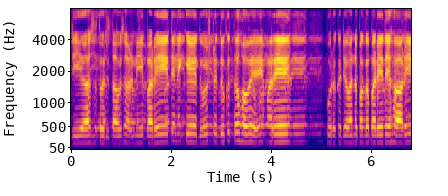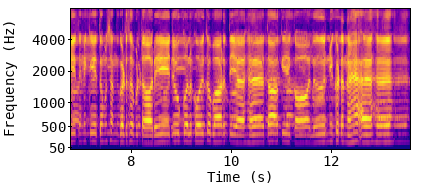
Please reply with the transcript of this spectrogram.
ਜੀ ਅਸ ਤੁਜ ਤਵ ਸਰਨੀ ਪਰੇ, ਤਿਨ ਕੇ ਦੁਸ਼ਟ ਦੁਖਤ ਹੋਵੇ ਮਰੇ। ਪੁਰਖ ਜਵਨ ਪਗ ਪਰੇ ਤੇ ਹਾਰੇ, ਤਿਨ ਕੇ ਤੁਮ ਸੰਕਟ ਸਭ ਟਾਰੇ, ਜੋ ਕੁਲ ਕੋਈ ਕਬਾਰ ਧਿਆ ਹੈ, ਤਾਂ ਕੇ ਕਾਲ ਨਿਕਟ ਨਹਿ ਐ ਹੈ।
